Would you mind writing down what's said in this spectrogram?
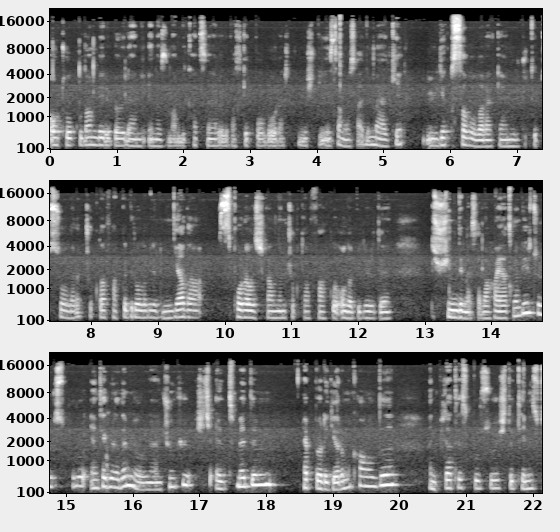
ortaokuldan beri böyle hani en azından birkaç sene böyle basketbolla uğraşmış bir insan olsaydım belki yapısal olarak yani vücut yapısı olarak çok daha farklı bir olabilirdim. Ya da spor alışkanlığım çok daha farklı olabilirdi. Şimdi mesela hayatıma bir türlü sporu entegre edemiyorum yani. Çünkü hiç etmedim. Hep böyle yarım kaldı. Hani pilates kursu, işte tenis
